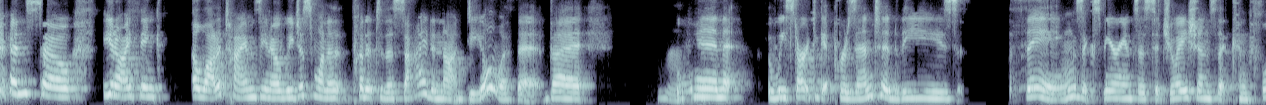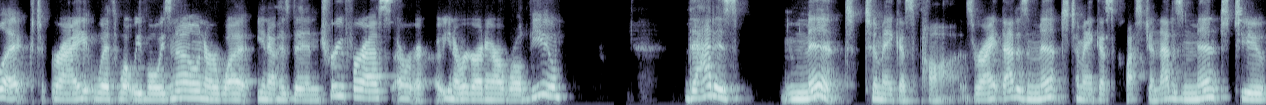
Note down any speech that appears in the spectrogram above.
and so, you know, I think a lot of times, you know, we just want to put it to the side and not deal with it. But mm-hmm. when we start to get presented these things, experiences, situations that conflict, right, with what we've always known or what, you know, has been true for us or, you know, regarding our worldview, that is meant to make us pause, right? That is meant to make us question. That is meant to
